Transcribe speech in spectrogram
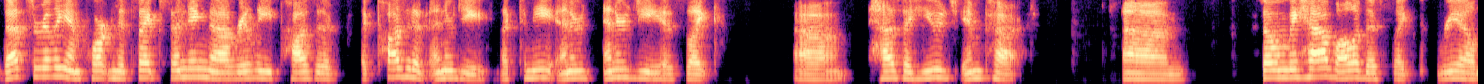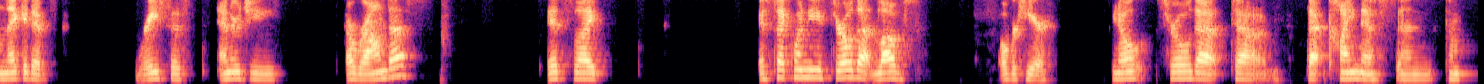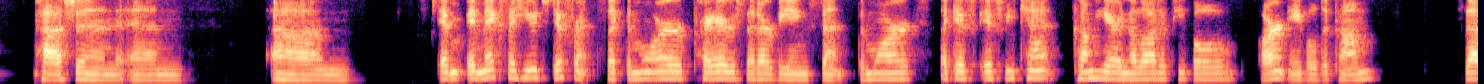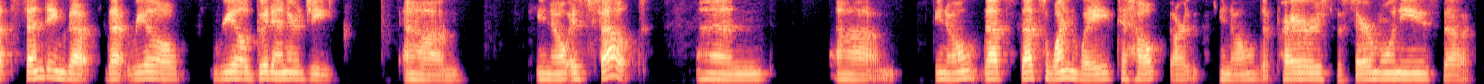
That's really important. It's like sending a really positive, like positive energy. Like to me, ener- energy is like um, has a huge impact. Um, so when we have all of this like real negative racist energy around us, it's like it's like when you throw that love over here, you know, throw that um, that kindness and compassion and um, it, it makes a huge difference. Like the more prayers that are being sent the more like if if you can't come here and a lot of people aren't able to come that sending that that real real good energy um you know is felt and um you know that's that's one way to help our you know the prayers the ceremonies the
